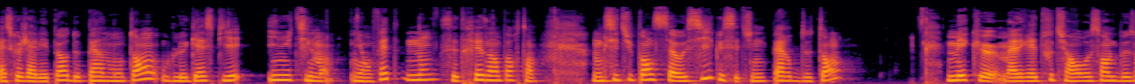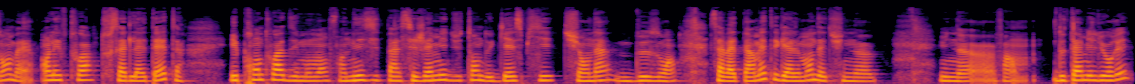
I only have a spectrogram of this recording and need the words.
parce que j'avais peur de perdre mon temps ou de le gaspiller inutilement. Et en fait, non, c'est très important. Donc si tu penses ça aussi, que c'est une perte de temps, mais que malgré tout tu en ressens le besoin, bah, enlève-toi tout ça de la tête et prends-toi des moments, enfin n'hésite pas, c'est jamais du temps de gaspiller, tu en as besoin. Ça va te permettre également d'être une une enfin de t'améliorer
